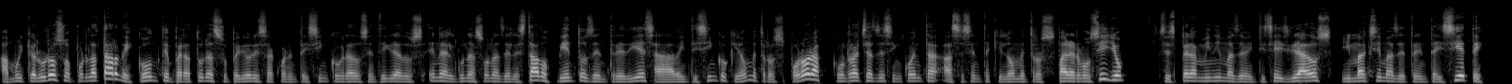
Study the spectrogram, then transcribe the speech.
a muy caluroso por la tarde, con temperaturas superiores a 45 grados centígrados en algunas zonas del estado, vientos de entre 10 a 25 kilómetros por hora, con rachas de 50 a 60 kilómetros. Para Hermosillo, se esperan mínimas de 26 grados y máximas de 37.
